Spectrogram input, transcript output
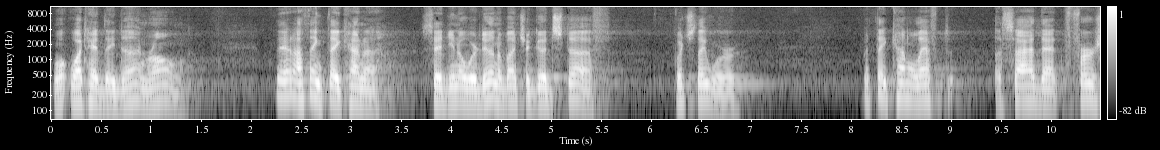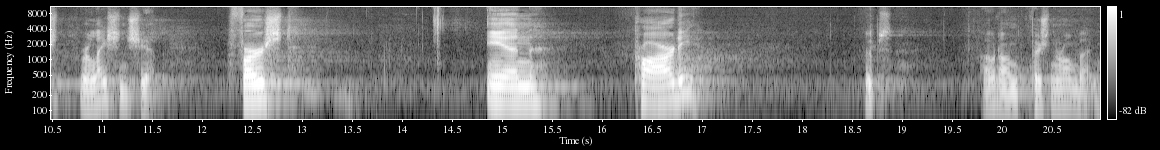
What, what had they done wrong? Then I think they kind of said, you know, we're doing a bunch of good stuff, which they were, but they kind of left aside that first relationship. First, in priority. Oops, hold on, pushing the wrong button.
